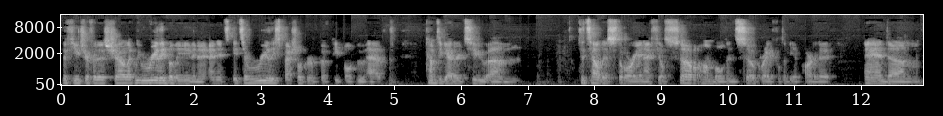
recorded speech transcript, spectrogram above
the future for this show. Like we really believe in it, and it's it's a really special group of people who have come together to um, to tell this story. And I feel so humbled and so grateful to be a part of it. And um,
